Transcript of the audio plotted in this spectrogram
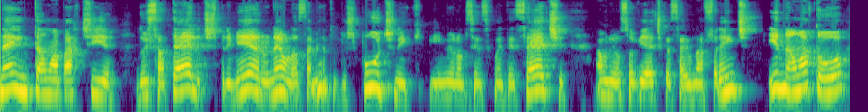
Né? Então, a partir dos satélites, primeiro, né, o lançamento do Sputnik em 1957, a União Soviética saiu na frente, e não à toa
